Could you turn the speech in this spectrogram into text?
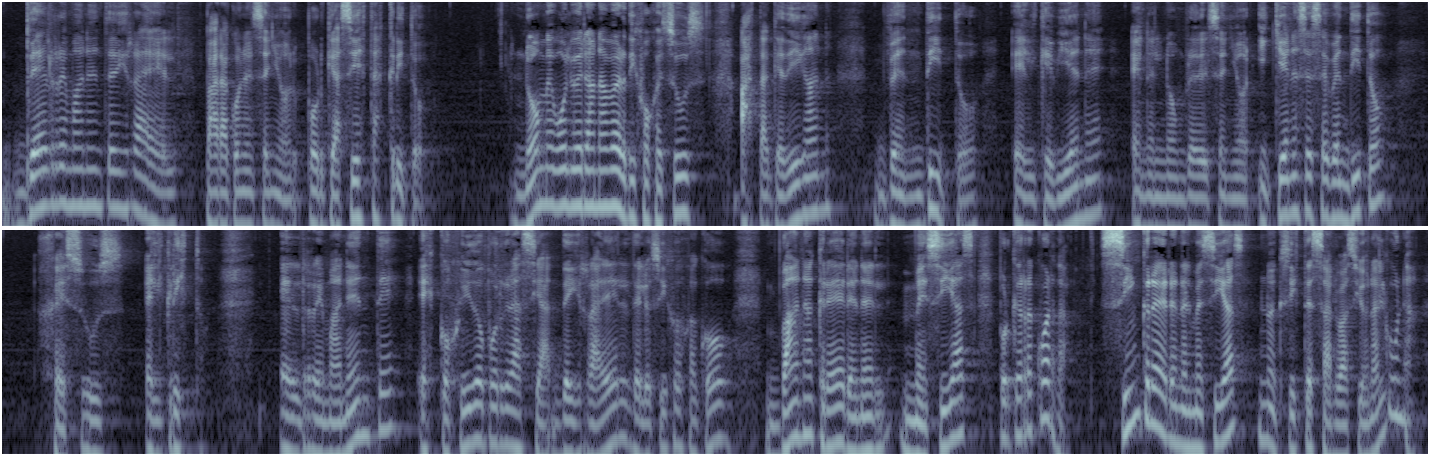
del remanente de Israel para con el Señor, porque así está escrito. No me volverán a ver, dijo Jesús, hasta que digan, bendito el que viene en el nombre del Señor. ¿Y quién es ese bendito? Jesús el Cristo. El remanente escogido por gracia de Israel, de los hijos de Jacob, van a creer en el Mesías, porque recuerda, sin creer en el Mesías no existe salvación alguna.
